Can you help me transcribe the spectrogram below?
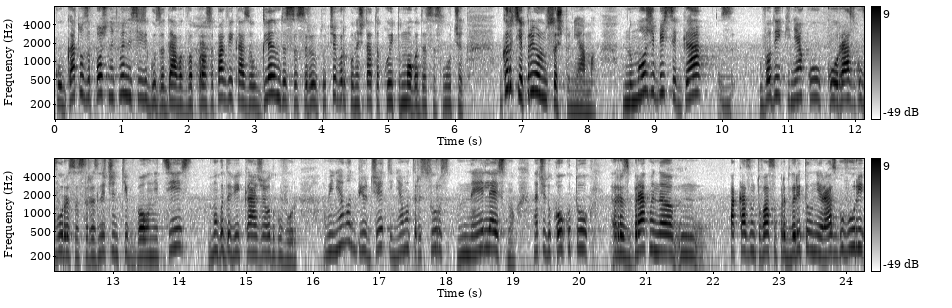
когато започнахме, не си го задавах въпроса. Пак ви казах, гледам да се съсредоточа върху нещата, които могат да се случат. В Гърция, примерно, също няма. Но може би сега, водейки няколко разговора с различен тип болници, мога да ви кажа отговор – Ами нямат бюджет и нямат ресурс. Не е лесно. Значи, доколкото разбрахме на пак казвам, това са предварителни разговори,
